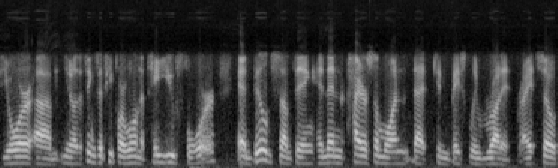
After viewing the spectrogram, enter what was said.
your, um, you know, the things that people are willing to pay you for, and build something, and then hire someone that can basically run it, right? So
